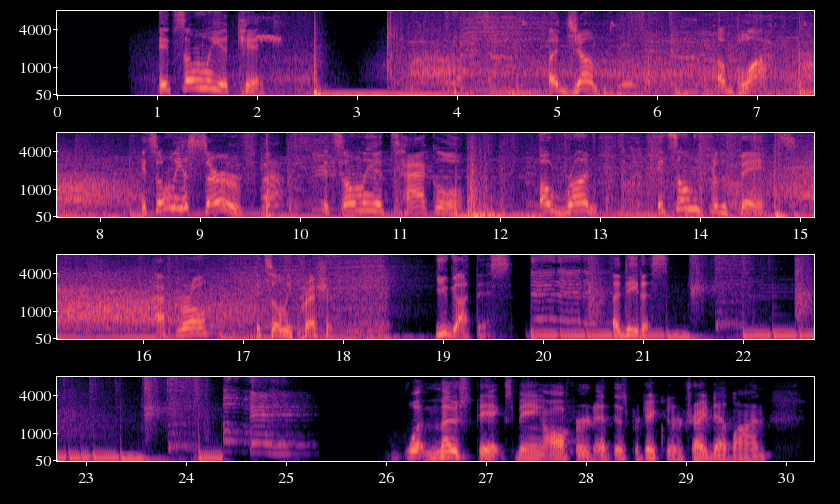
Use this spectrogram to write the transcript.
It's only a kick, a jump, a block. It's only a serve. It's only a tackle, a run. It's only for the fans. After all, it's only pressure. You got this. Adidas. What most picks being offered at this particular trade deadline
